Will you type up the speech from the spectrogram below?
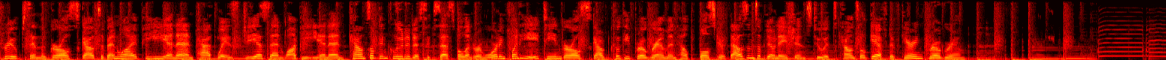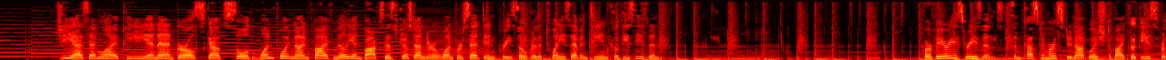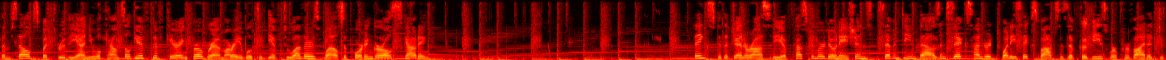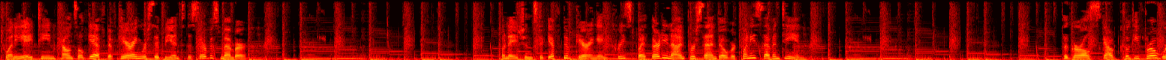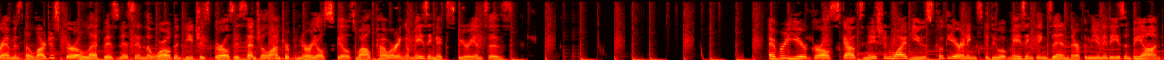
troops and the Girl Scouts of NYPENN Pathways GSNYPENN Council concluded a successful and rewarding 2018 Girl Scout cookie program and helped bolster thousands of donations to its Council Gift of Caring program. GSNYPENN Girl Scouts sold 1.95 million boxes just under a 1% increase over the 2017 cookie season. For various reasons, some customers do not wish to buy cookies for themselves but through the annual Council Gift of Caring program are able to give to others while supporting Girl Scouting. Thanks to the generosity of customer donations, 17,626 boxes of cookies were provided to 2018 Council Gift of Caring recipient the service member. Donations to Gift of Caring increased by 39% over 2017. The Girl Scout Cookie Program is the largest girl-led business in the world and teaches girls essential entrepreneurial skills while powering amazing experiences. Every year Girl Scouts nationwide use cookie earnings to do amazing things in their communities and beyond.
